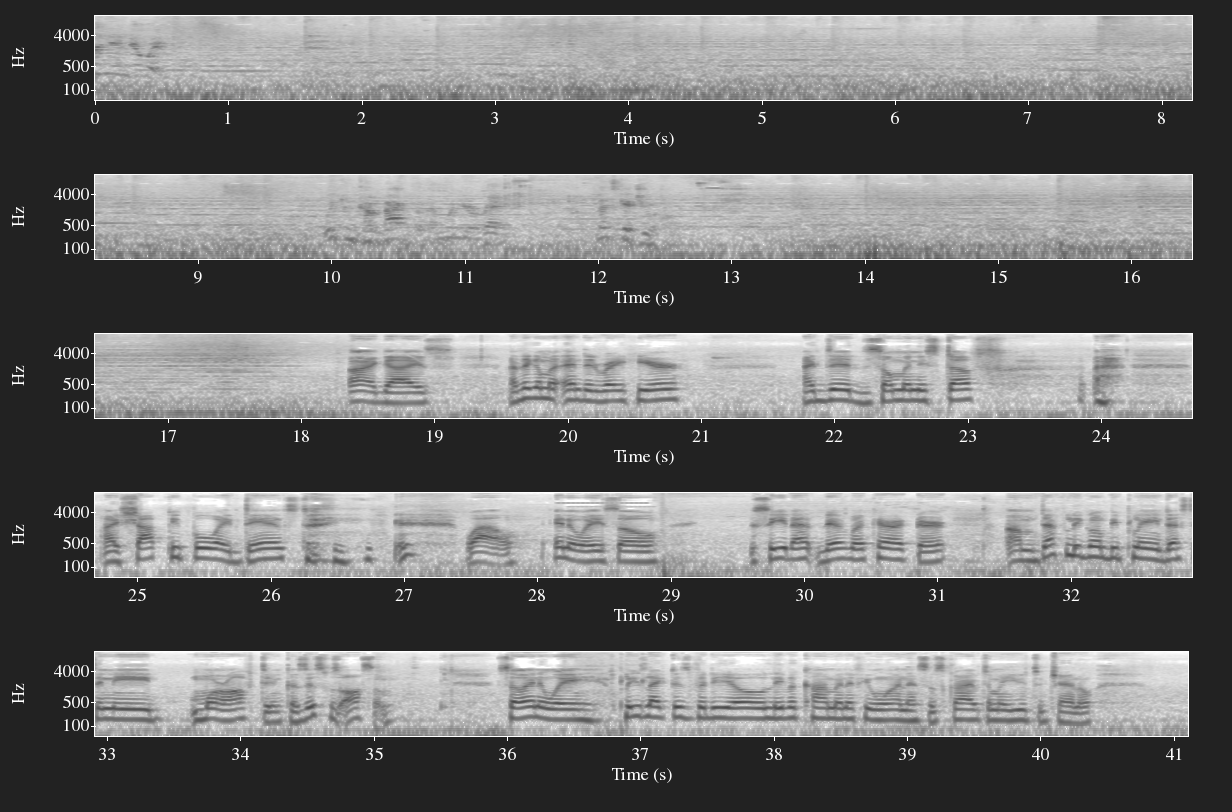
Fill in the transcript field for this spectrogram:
Bringing you in. We can come back for them when you're ready. Let's get you home. Alright guys, I think I'm gonna end it right here. I did so many stuff. I shot people, I danced. wow. Anyway, so see that there's my character. I'm definitely gonna be playing Destiny more often because this was awesome. So anyway, please like this video, leave a comment if you want, and subscribe to my YouTube channel.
